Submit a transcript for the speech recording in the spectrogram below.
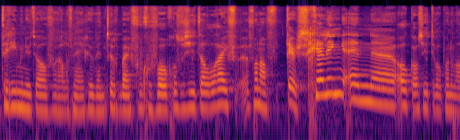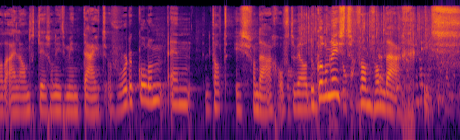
Drie minuten over half negen. U bent terug bij Vroege Vogels. We zitten live vanaf Terschelling. En uh, ook al zitten we op een Waddeneiland... het is al niet min tijd voor de column. En dat is vandaag, oftewel de columnist van vandaag is...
